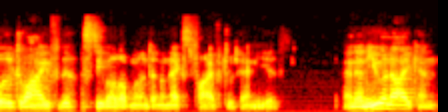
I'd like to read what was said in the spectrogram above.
will drive this development in the next five to 10 years. And then you and I can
